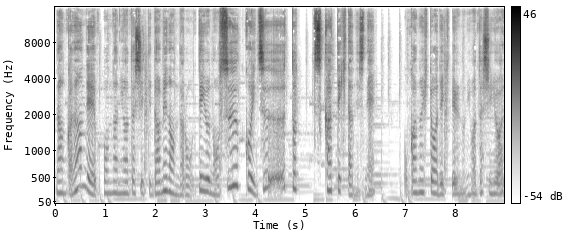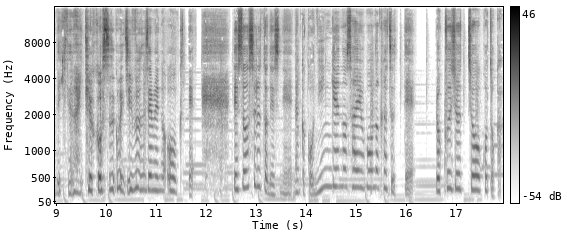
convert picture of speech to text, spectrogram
なんかなんでこんなに私ってダメなんだろうっていうのをすっごいずっと使ってきたんですね。他の人はできてるのに私にはできてないっていう、こうすごい自分責めが多くて。で、そうするとですね、なんかこう人間の細胞の数って60兆個とか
